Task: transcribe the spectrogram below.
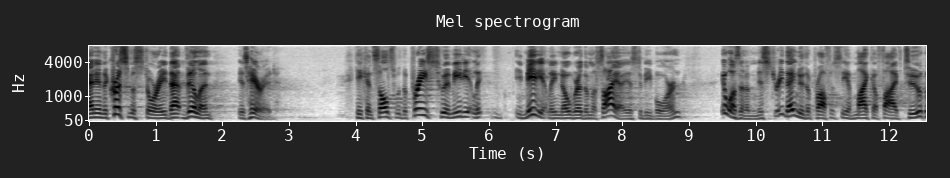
And in the Christmas story, that villain is Herod. He consults with the priests who immediately, immediately know where the Messiah is to be born. It wasn't a mystery. They knew the prophecy of Micah 5 2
